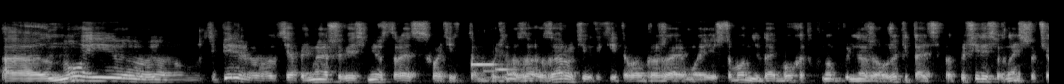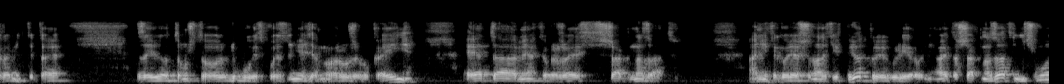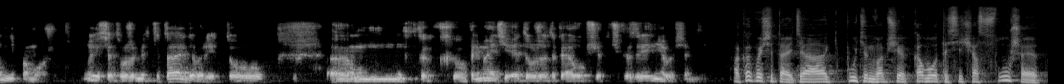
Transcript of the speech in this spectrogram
А, ну и э, теперь я понимаю, что весь мир старается схватить там Путина за, за руки какие-то воображаемые, и чтобы он, не дай бог, эту кнопку не нажал. Уже китайцы подключились. Вы знаете, что вчера МИД Китая заявил о том, что любое использование ядерного оружия в Украине – это, мягко выражаясь, шаг назад. Они-то говорят, что надо идти вперед по регулированию, а это шаг назад, и ничему он не поможет. Но если это уже МИД Китая говорит, то, эм, как вы понимаете, это уже такая общая точка зрения во всем мире. А как вы считаете, а Путин вообще кого-то сейчас слушает?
